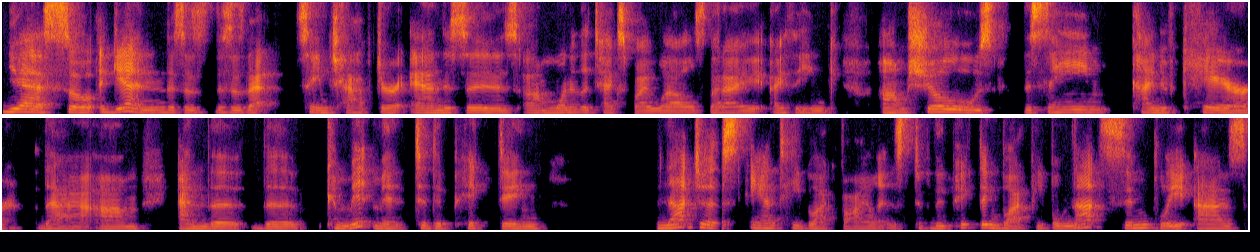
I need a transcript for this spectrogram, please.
Yes. So again, this is this is that same chapter, and this is um, one of the texts by Wells that I I think um, shows the same kind of care that um, and the the commitment to depicting not just anti-black violence to depicting black people not simply as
